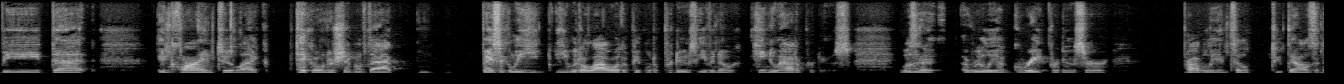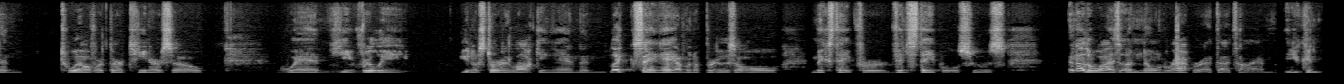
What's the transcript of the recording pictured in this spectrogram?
be that inclined to like take ownership of that. Basically, he, he would allow other people to produce, even though he knew how to produce. He wasn't a, a really a great producer, probably until 2012 or 13 or so, when he really, you know, started locking in and like saying, "Hey, I'm going to produce a whole mixtape for Vince Staples, who's an otherwise unknown rapper at that time." You can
